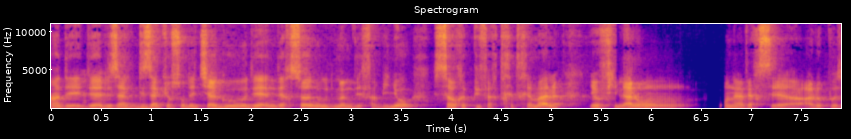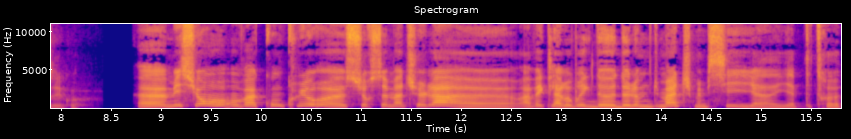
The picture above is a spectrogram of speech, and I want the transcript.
Hein, des, des, des, incursions des Thiago, des Henderson ou même des Fabinho, ça aurait pu faire très très mal. Et au final, on, on est inversé à, à l'opposé. quoi. Euh, messieurs, on, on, va conclure euh, sur ce match-là euh, avec la rubrique de, de l'homme du match, même s'il y a, y a peut-être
